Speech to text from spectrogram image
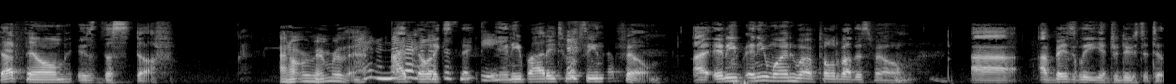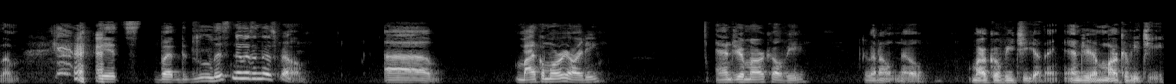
That film is the stuff. I don't remember that. I've never I don't expect anybody to have seen that film. I, any anyone who I've told about this film, uh, I've basically introduced it to them. it's but listen to who's in this film: uh, Michael Moriarty, Andrea Markovi, who I don't know, Marcovicci, I think, Andrea Marcovicci,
